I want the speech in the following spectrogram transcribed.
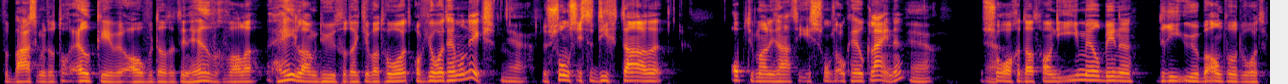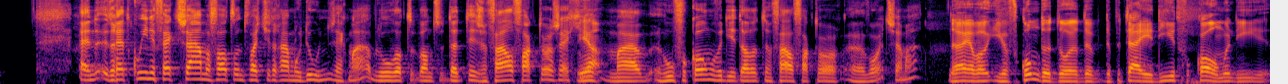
verbaas ik me er toch elke keer weer over... dat het in heel veel gevallen heel lang duurt voordat je wat hoort... of je hoort helemaal niks. Ja. Dus soms is de digitale optimalisatie is soms ook heel klein, hè? Ja zorgen dat gewoon die e-mail binnen drie uur beantwoord wordt. En het Red Queen effect samenvattend wat je eraan moet doen, zeg maar. Ik bedoel, wat, want dat is een faalfactor, zeg je. Ja. Maar hoe voorkomen we die, dat het een faalfactor uh, wordt, zeg maar? Nou ja, je voorkomt het door de, de partijen die het voorkomen, die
